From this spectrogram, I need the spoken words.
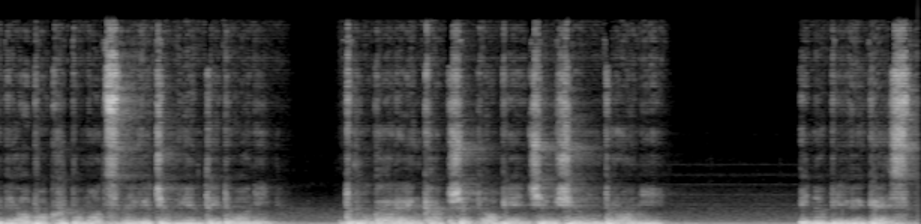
gdy obok pomocnej wyciągniętej dłoni druga ręka przed objęciem się broni? I gest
